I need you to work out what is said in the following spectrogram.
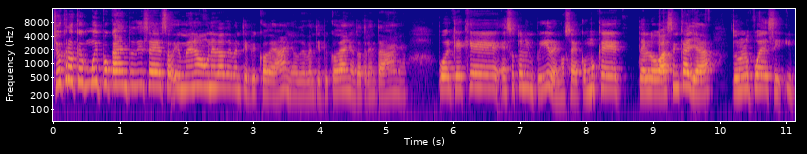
yo creo que muy poca gente dice eso, y menos a una edad de veintipico de años, de veintipico de años, de treinta años, porque es que eso te lo impiden, o sea, como que te lo hacen callar, tú no lo puedes decir, y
